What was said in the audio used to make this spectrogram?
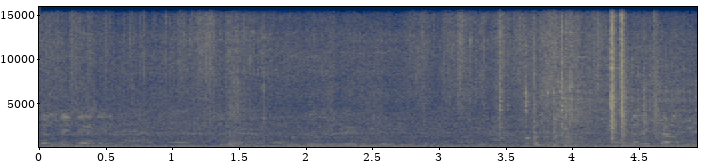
जल्दी दे दी चल गई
